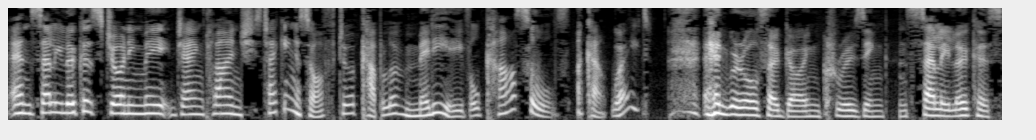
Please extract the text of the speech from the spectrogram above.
And Sally Lucas joining me, Jane Klein. She's taking us off to a couple of medieval castles. I can't wait. And we're also going cruising. And Sally Lucas,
